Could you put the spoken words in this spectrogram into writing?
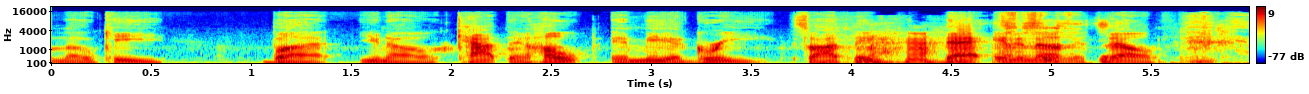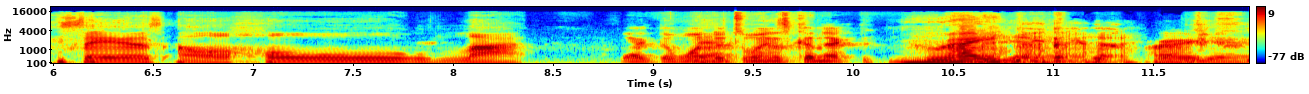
Loki. But you know, Captain Hope and me agree. So I think that in and of itself says a whole lot. Like the Wonder Yeah. Twins connected. Right? Yeah, Right. yeah.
